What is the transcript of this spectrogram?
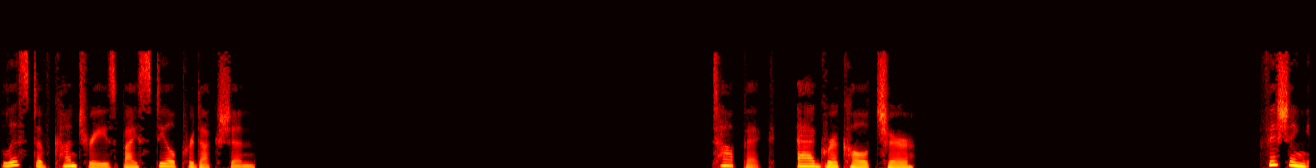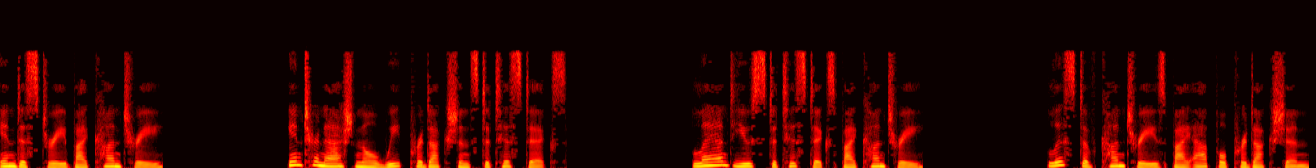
List of countries by steel production. Topic: Agriculture. Fishing industry by country. International wheat production statistics Land use statistics by country. List of countries by apple production.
